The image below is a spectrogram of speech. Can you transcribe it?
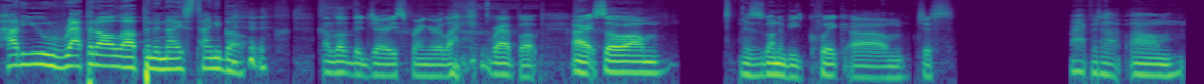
how do you wrap it all up in a nice tiny bow? I love the Jerry Springer like wrap up. All right, so um, this is going to be quick. Um, just wrap it up. Um,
